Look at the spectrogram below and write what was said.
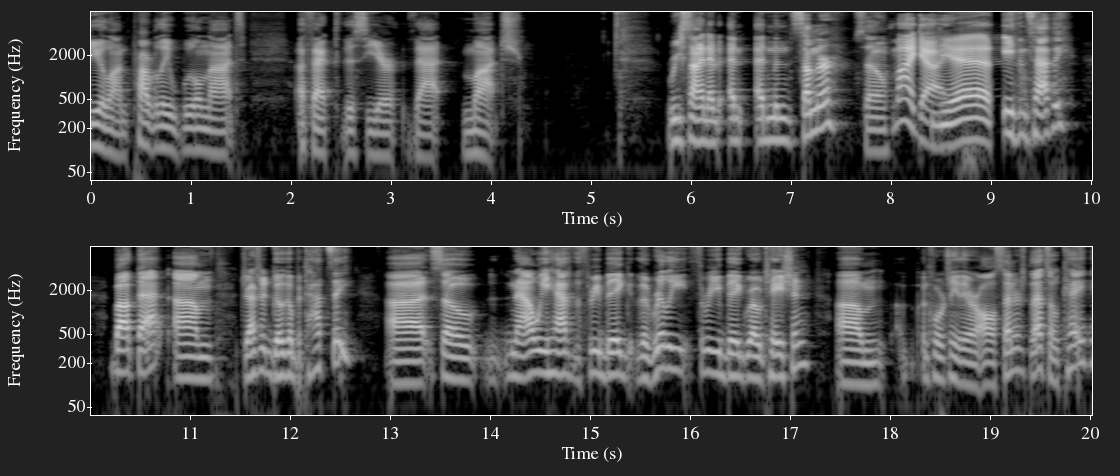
deal on probably will not affect this year that much. Resigned Ed- Ed- Edmond Sumner, so my guy. Yeah, Ethan's happy about that. Um, drafted Goga Bitadze. Uh, so now we have the three big, the really three big rotation. Um, unfortunately, they are all centers, but that's okay.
